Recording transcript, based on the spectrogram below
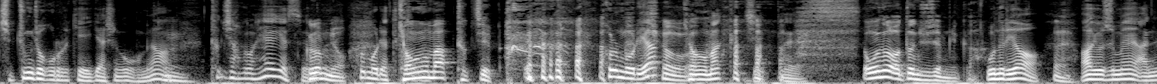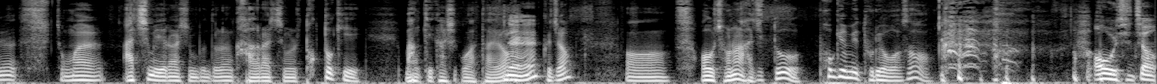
집중적으로 이렇게 얘기하시는 거 보면 음. 특집 한번 해야겠어요. 그럼요. 폴모리아 특집. 경음악 특집. 폴모리아 경음악, 경음악 특집. 네. 오늘 어떤 주제입니까? 오늘이요. 네. 아 요즘에 아니면 정말 아침에 일어나신 분들은 가을 아침을 톡톡히 만끽하실 것 같아요. 네. 그죠? 어, 어 저는 아직도 폭염이 두려워서 어우, 진짜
